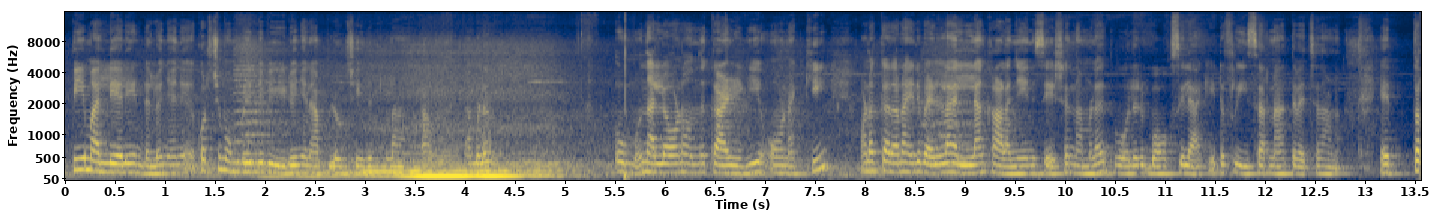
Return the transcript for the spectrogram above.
അപ്പോൾ ഈ മല്ലിയില ഉണ്ടല്ലോ ഞാൻ കുറച്ച് മുമ്പ് ഇതിന്റെ വീഡിയോ ഞാൻ അപ്ലോഡ് ചെയ്തിട്ടുള്ളതാണ് കേട്ടോ. നമ്മൾ നല്ലോണം ഒന്ന് കഴുകി ഉണക്കി. ഉണക്കാതാണ് അതിന്റെ വെള്ളം എല്ലാം കളഞ്ഞതിന് ശേഷം നമ്മൾ ഇതുപോലൊരു ബോക്സിലാക്കിയിട്ട് ഫ്രീസറിനകത്ത് വെച്ചതാണ്. എത്ര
